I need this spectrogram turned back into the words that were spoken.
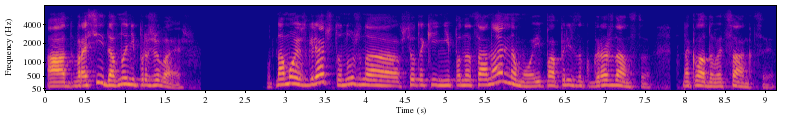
а в России давно не проживаешь. Вот на мой взгляд, что нужно все-таки не по национальному и по признаку гражданства накладывать санкции.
